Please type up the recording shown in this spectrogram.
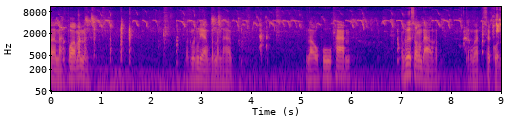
นั่นนะพ่อมันนั่นบักเรื่องเลี้ยงตัวนั้นนะครับ เราภูพานอำเภอซองดาวครับจังหวัดสกล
